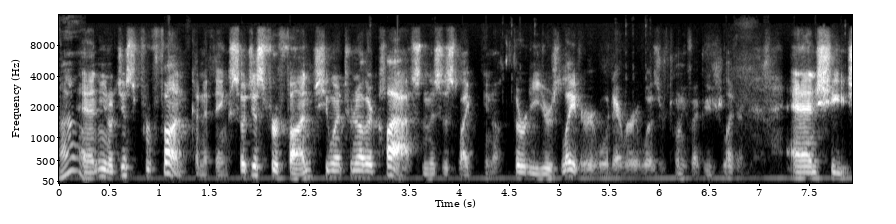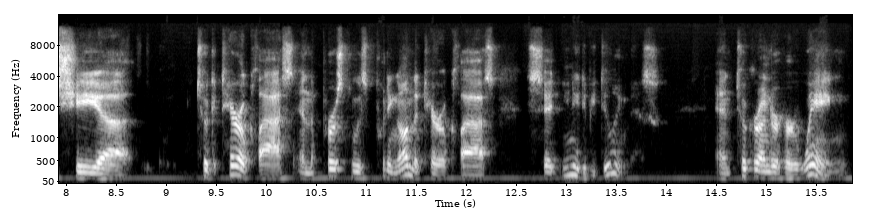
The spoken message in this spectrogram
Oh. And you know, just for fun, kind of thing. So just for fun, she went to another class, and this is like you know, thirty years later, or whatever it was, or twenty-five years later. And she she uh, took a tarot class, and the person who was putting on the tarot class said, "You need to be doing this," and took her under her wing.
